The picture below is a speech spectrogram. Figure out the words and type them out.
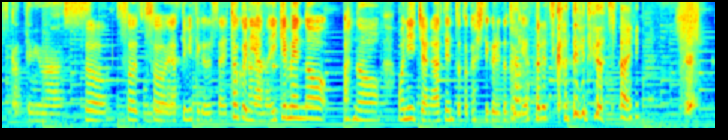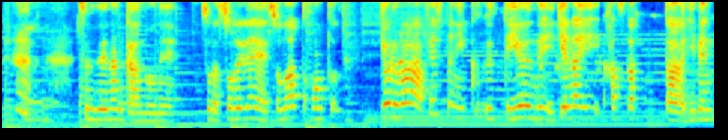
使ってみますそうそうそうねそうやってみてください。特にあのイケメンのあのお兄ちゃんがアテントとかしてくれた時はそれ使ってみてください。それでなんかあのねそうだそれでその後本当夜はフェスタに行くっていうんで行けないはずだったイベン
